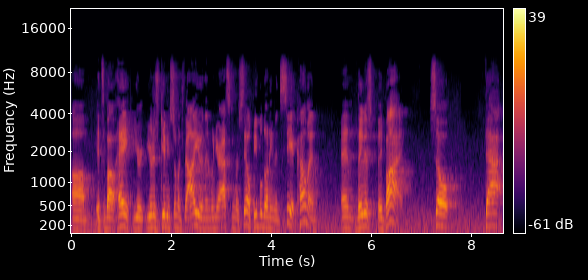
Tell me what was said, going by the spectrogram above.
Um, it's about, hey, you're, you're just giving so much value. And then when you're asking for sale, people don't even see it coming and they just, they buy. So that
